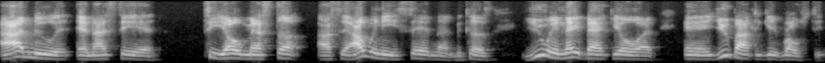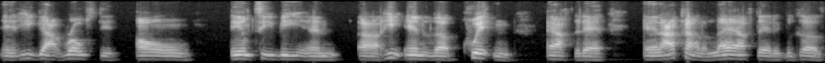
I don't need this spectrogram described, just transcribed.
I knew it, and I said, T.O. messed up. I said, I wouldn't even said nothing because you in their backyard and you about to get roasted. And he got roasted on MTV and uh, he ended up quitting after that. And I kind of laughed at it because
